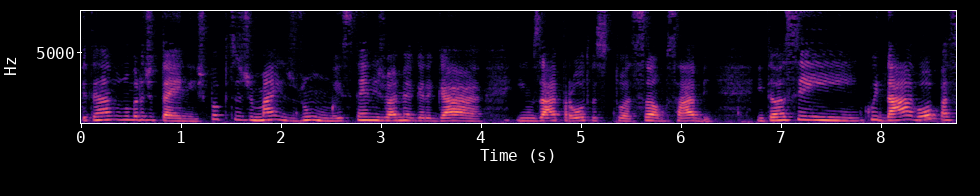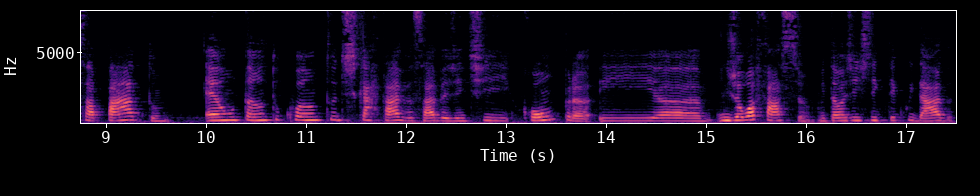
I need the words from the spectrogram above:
determinado número de tênis. Pô, eu preciso de mais um. Esse tênis vai me agregar e usar para outra situação, sabe? Então, assim, cuidado. Roupa, sapato é um tanto quanto descartável, sabe? A gente compra e uh, enjoa fácil. Então a gente tem que ter cuidado.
